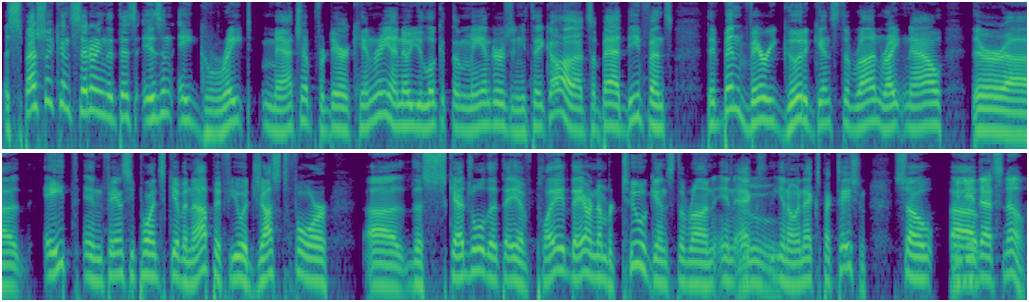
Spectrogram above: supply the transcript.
especially considering that this isn't a great matchup for Derrick Henry. I know you look at the Manders and you think, oh, that's a bad defense. They've been very good against the run. Right now, they're uh, eighth in fantasy points given up. If you adjust for uh, the schedule that they have played, they are number two against the run in ex, Ooh. you know in expectation. So we uh, need that snow.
